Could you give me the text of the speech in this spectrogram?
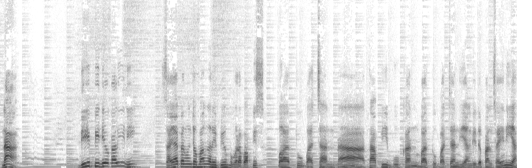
Nah, di video kali ini saya akan mencoba nge-review beberapa piece batu bacan. Nah, tapi bukan batu bacan yang di depan saya ini ya.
